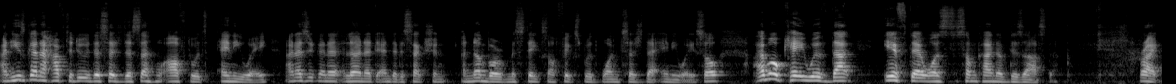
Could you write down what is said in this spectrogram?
and he's going to have to do the sajda afterwards anyway. And as you're going to learn at the end of the section, a number of mistakes are fixed with one sajda anyway. So I'm okay with that if there was some kind of disaster. Right.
